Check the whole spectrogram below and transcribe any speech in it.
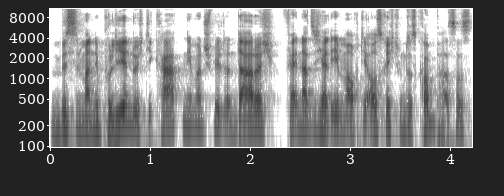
ein bisschen manipulieren durch die Karten, die man spielt. Und dadurch verändert sich halt eben auch die Ausrichtung des Kompasses.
